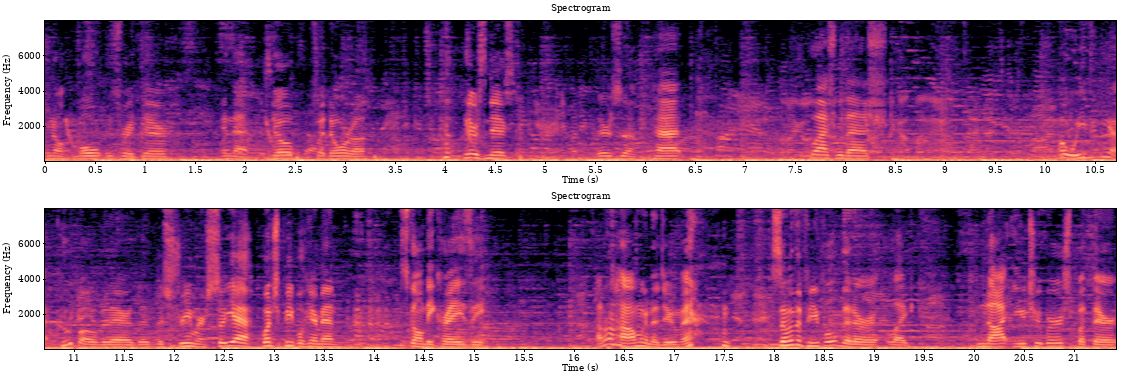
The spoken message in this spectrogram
you know, Molt is right there in that dope fedora. There's Nick. There's uh, Pat. Clash with Ash. Oh, we even got Koopa over there, the, the streamer. So yeah, bunch of people here, man. It's gonna be crazy. I don't know how I'm gonna do, man. Some of the people that are like not YouTubers, but they're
